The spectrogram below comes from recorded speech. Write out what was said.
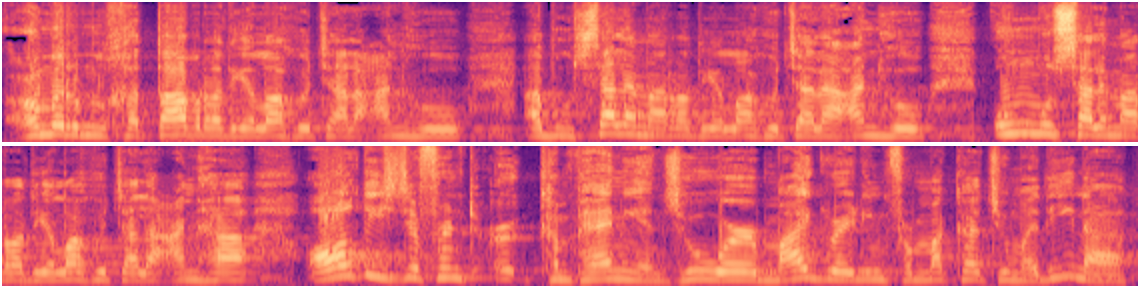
Umar ibn al-Khattab radiallahu ta'ala anhu, Abu Salama radiallahu ta'ala anhu, Umm Salama radiallahu ta'ala anha, all these different er, companions who were migrating from Mecca to Medina,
